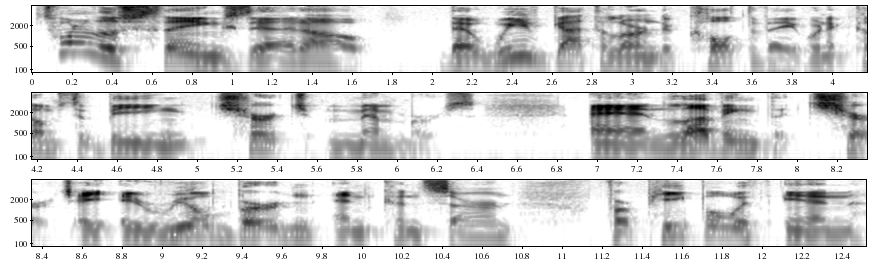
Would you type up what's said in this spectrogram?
It's one of those things that uh, that we've got to learn to cultivate when it comes to being church members and loving the church, a, a real burden and concern for people within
